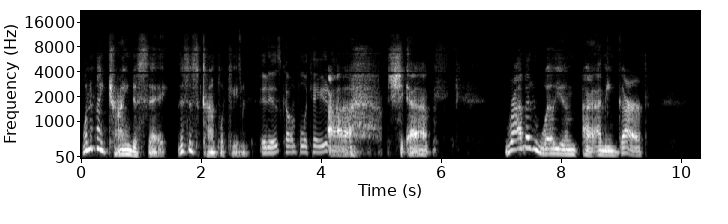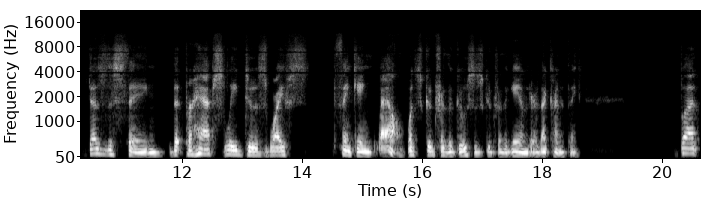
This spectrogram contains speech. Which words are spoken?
what am I trying to say? This is complicated. It is complicated. Uh, she, uh, Robin William, uh, I mean Garp, does this thing that perhaps lead to his wife's thinking, well, what's good for the goose is good for the gander, that kind of thing. But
